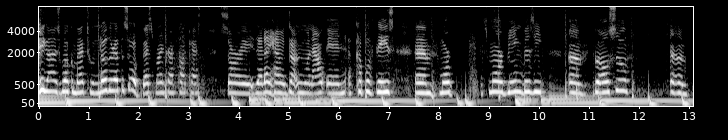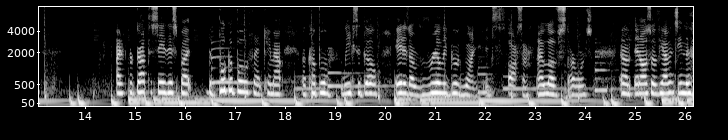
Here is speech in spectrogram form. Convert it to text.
Hey guys, welcome back to another episode of Best Minecraft Podcast. Sorry that I haven't gotten one out in a couple of days. Um, more, it's more being busy. Um, but also, um, I forgot to say this, but the Book of Boba Fett came out a couple weeks ago. It is a really good one. It's awesome. I love Star Wars. Um, and also, if you haven't seen the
